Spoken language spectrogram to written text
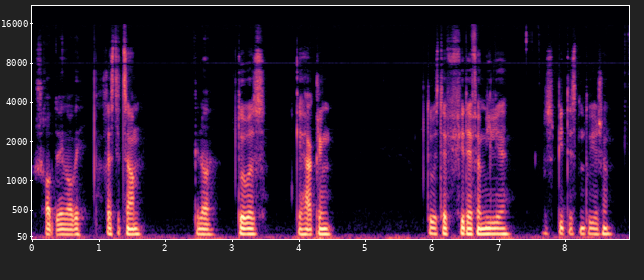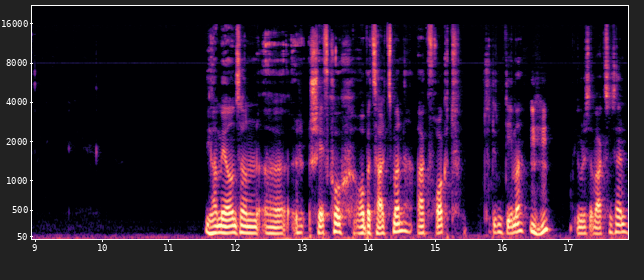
schraub den ab. Reiß dich zusammen. Genau. Du was, gehackeln. Du bist für deine Familie. Was bietest denn du ja schon? Wir haben ja unseren äh, Chefkoch Robert Salzmann auch gefragt zu diesem Thema, Mhm. über das Erwachsensein.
